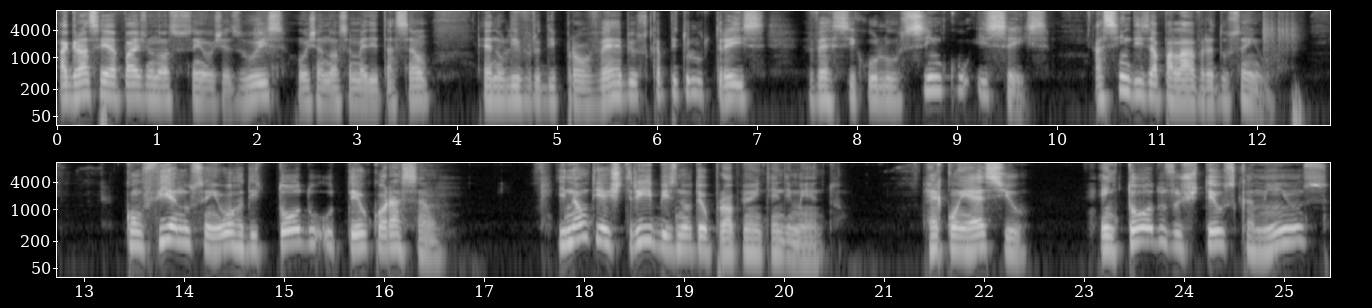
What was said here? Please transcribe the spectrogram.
A graça e a paz do nosso Senhor Jesus. Hoje a nossa meditação é no livro de Provérbios, capítulo 3, versículos 5 e 6. Assim diz a palavra do Senhor. Confia no Senhor de todo o teu coração, e não te estribes no teu próprio entendimento. Reconhece-o em todos os teus caminhos,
